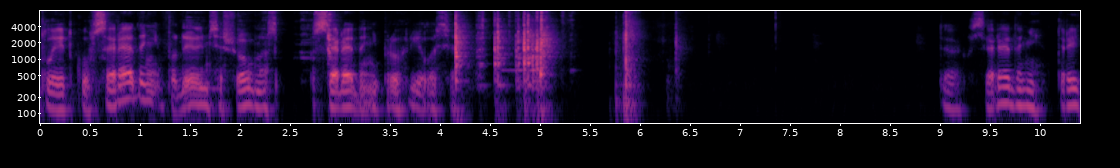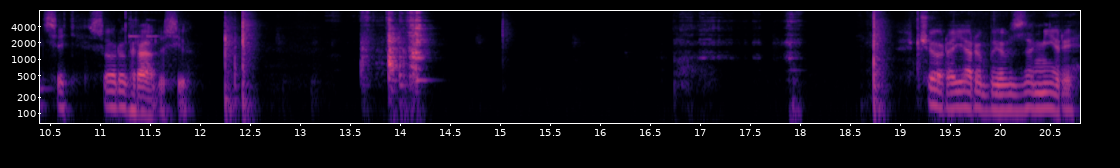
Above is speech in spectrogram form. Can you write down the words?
плитку всередині, подивимося, що в нас всередині прогрілося. Так, всередині 30-40 градусів. Вчора я робив заміри.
